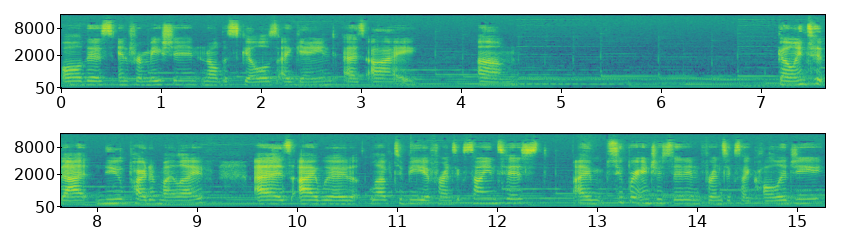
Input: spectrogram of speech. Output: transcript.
all this information and all the skills I gained as I um, go into that new part of my life, as I would love to be a forensic scientist. I'm super interested in forensic psychology,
